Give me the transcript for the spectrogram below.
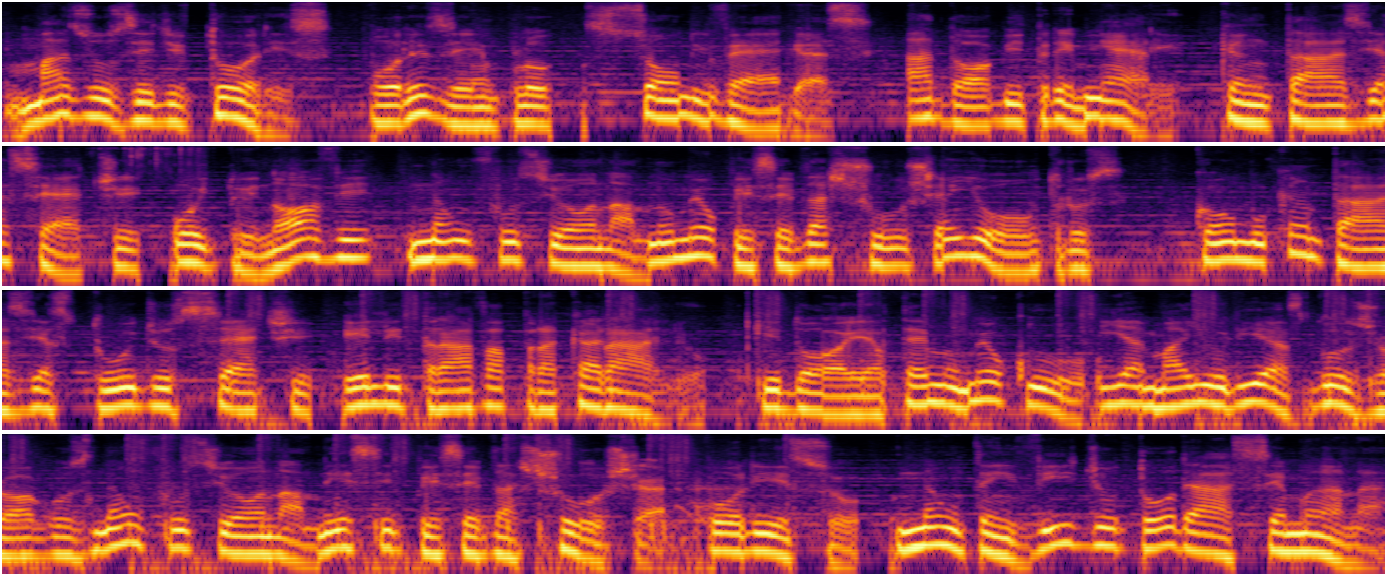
mas os editores, por exemplo, Sony Vegas, Adobe Premiere, Camtasia 7, 8 e 9, não funciona no meu PC da Xuxa e outros, como Camtasia Studio 7, ele trava pra caralho, que dói até no meu cu. E a maioria dos jogos não funciona nesse PC da Xuxa, por isso, não tem vídeo toda a semana.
